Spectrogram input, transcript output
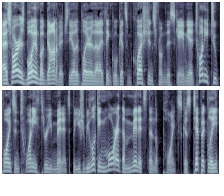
As far as Bojan Bogdanovic, the other player that I think will get some questions from this game, he had 22 points in 23 minutes, but you should be looking more at the minutes than the points because typically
